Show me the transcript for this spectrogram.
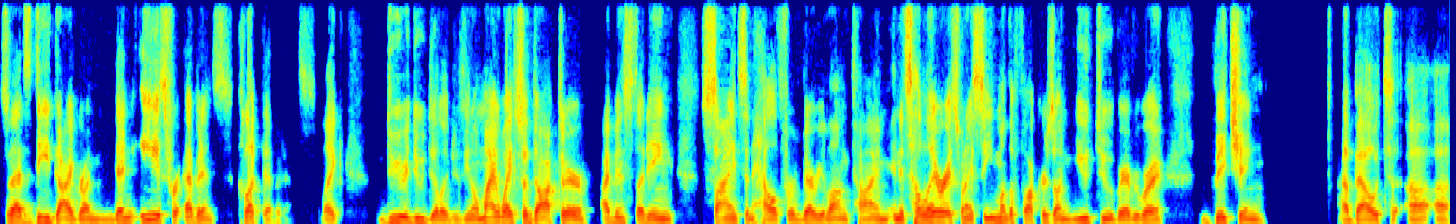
So that's D diagramming. Then E is for evidence, collect evidence. Like do your due diligence. You know, my wife's a doctor. I've been studying science and health for a very long time. And it's hilarious when I see motherfuckers on YouTube or everywhere bitching about uh, uh,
